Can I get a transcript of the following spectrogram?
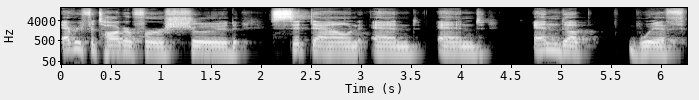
every photographer should sit down and and end up with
